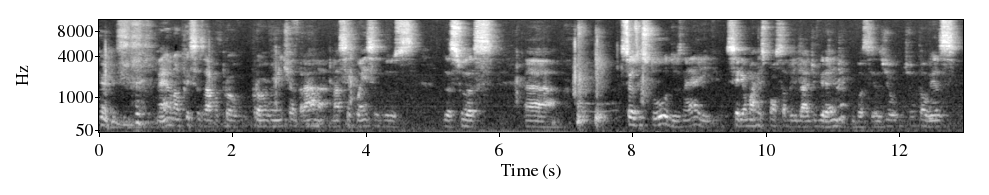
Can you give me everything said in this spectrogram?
né? Eu não precisava pro, provavelmente entrar na, na, sequência dos, das suas uh, seus estudos, né? E seria uma responsabilidade grande com vocês de, de talvez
